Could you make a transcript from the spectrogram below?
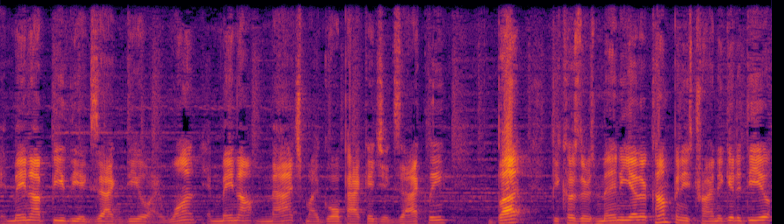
it may not be the exact deal I want, it may not match my goal package exactly, but because there's many other companies trying to get a deal,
